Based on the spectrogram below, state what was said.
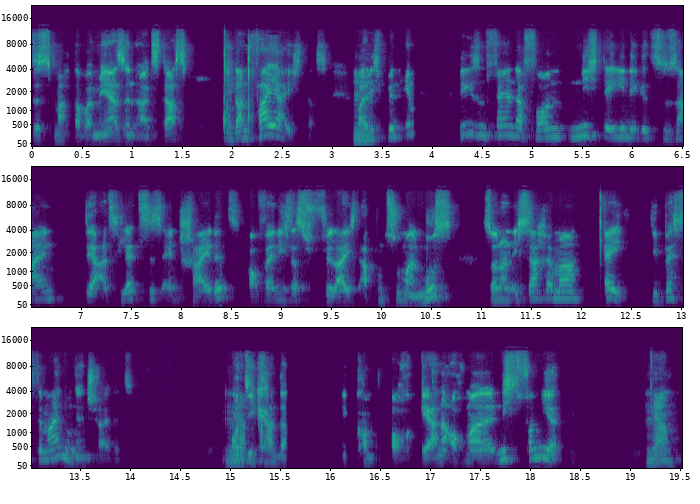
das macht aber mehr Sinn als das. Und dann feiere ich das, mhm. weil ich bin immer ein Riesenfan davon, nicht derjenige zu sein, der als letztes entscheidet, auch wenn ich das vielleicht ab und zu mal muss, sondern ich sage immer, ey, die beste Meinung entscheidet. Ja. Und die kann dann, die kommt auch gerne auch mal nicht von mir. Ja,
